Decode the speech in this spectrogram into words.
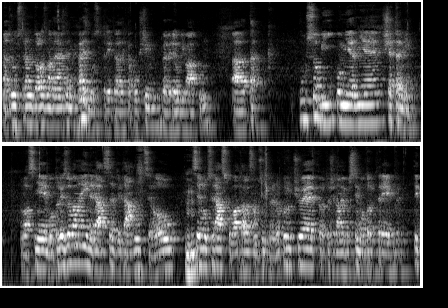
Na druhou stranu to ale znamená, že ten mechanismus, který teda teďka pouštím ve videu divákům, tak působí poměrně šetrně. Vlastně je motorizovaný, nedá se vytáhnout silou, Mhm. mm-hmm. silou se dá schovat, ale Samsung to nedoporučuje, protože tam je prostě motor, který ty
